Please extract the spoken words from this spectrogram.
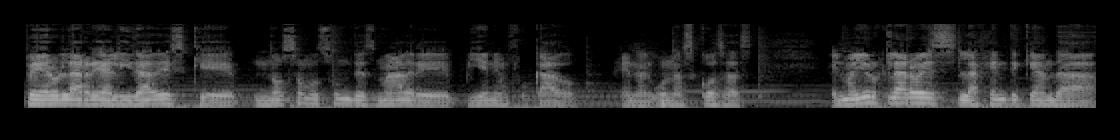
Pero la realidad es que no somos un desmadre bien enfocado en algunas cosas. El mayor claro es la gente que anda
